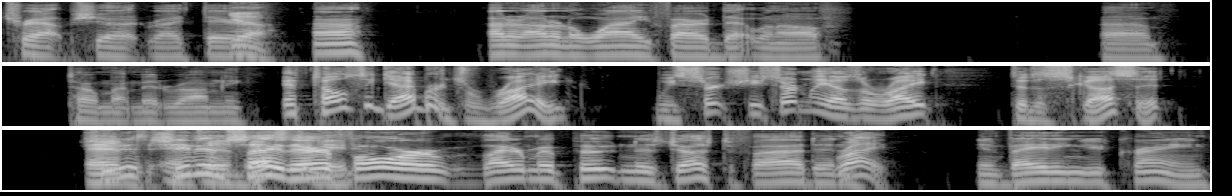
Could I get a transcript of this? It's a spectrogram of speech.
trap shut right there. Yeah, huh? I don't. I don't know why he fired that one off. Um, talking about Mitt Romney. If Tulsi Gabbard's right, we cert- she certainly has a right to discuss it. She, and, did, she didn't say therefore Vladimir Putin is justified in right. invading Ukraine.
